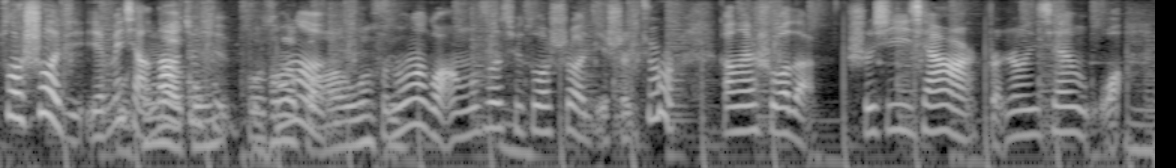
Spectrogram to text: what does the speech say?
做设计，也没想到就去普通的普通的广告公司去做设计是，就是刚才说的，实习一千二，转正一千五，嗯，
